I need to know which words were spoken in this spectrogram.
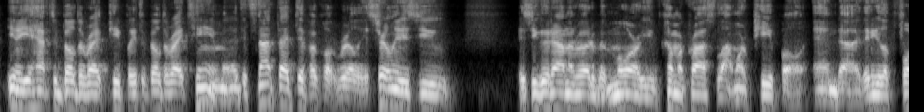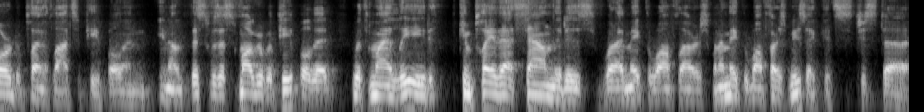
you know, you have to build the right people. You have to build the right team, and it's not that difficult, really. It certainly as you as you go down the road a bit more, you come across a lot more people, and uh, then you look forward to playing with lots of people. And you know, this was a small group of people that, with my lead, can play that sound that is what I make the Wallflowers. When I make the Wallflowers music, it's just uh,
